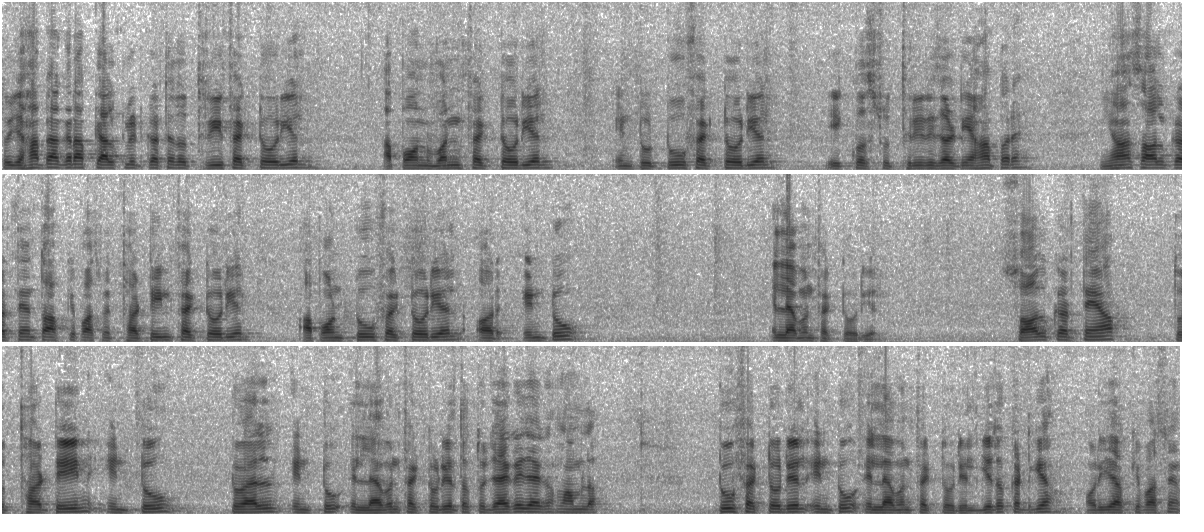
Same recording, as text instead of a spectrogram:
तो यहाँ पे अगर आप कैलकुलेट करते हैं तो three factorial upon one factorial into two factorial equals to three result यहाँ पर है यहाँ सॉल्व करते हैं तो आपके पास में thirteen factorial upon two factorial और इंटू एलेवन फैक्टोरियल सॉल्व करते हैं आप तो thirteen into twelve into eleven factorial तक तो जाएगा ही जाएगा मामला two factorial into eleven factorial ये तो कट गया और ये आपके पास में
